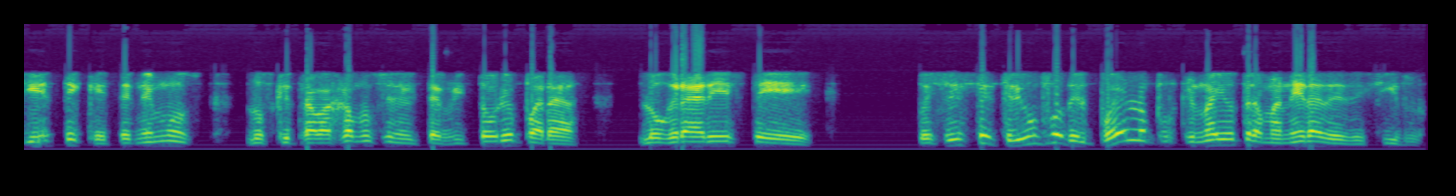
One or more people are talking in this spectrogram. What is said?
7 que tenemos los que trabajamos en el territorio para lograr este pues este triunfo del pueblo, porque no hay otra manera de decirlo.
